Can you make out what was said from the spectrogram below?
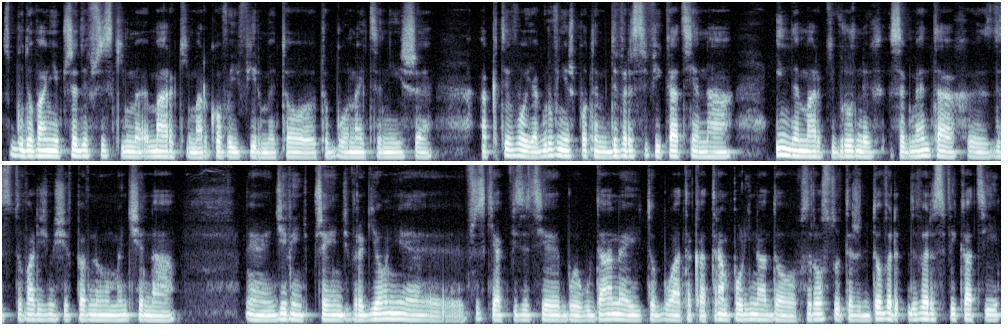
zbudowanie przede wszystkim marki, markowej firmy, to, to było najcenniejsze aktywo, jak również potem dywersyfikacja na inne marki w różnych segmentach. Zdecydowaliśmy się w pewnym momencie na e, dziewięć przejęć w regionie. Wszystkie akwizycje były udane i to była taka trampolina do wzrostu, też do dywersyfikacji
